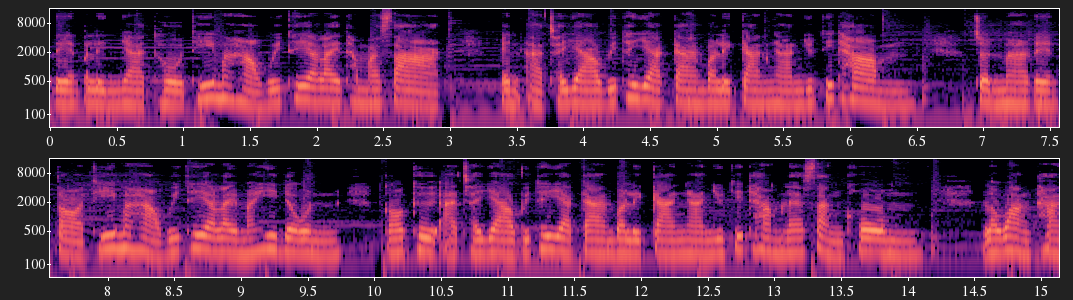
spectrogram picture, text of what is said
เรียนปริญญาโทที่มหาวิทยาลัยธรรมศาสตร์ เป็นอาชญาวิทยาการบริการงานยุติธรรม จนมาเรียนต่อที่มหาวิทยาลัยมหิดล ก็คืออาชญาวิทยาการบริการงานยุติธรรมและสังคม ระหว่างทาง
